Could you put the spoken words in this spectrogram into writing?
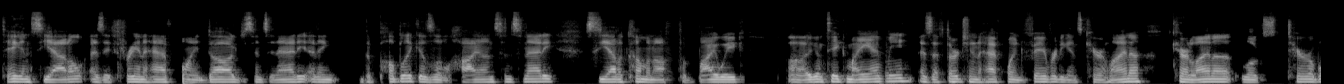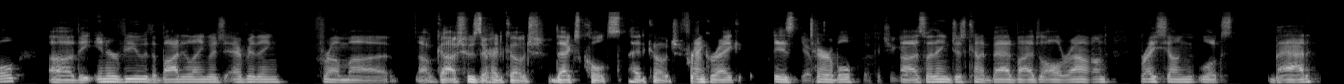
taking Seattle as a three and a half point dog to Cincinnati. I think the public is a little high on Cincinnati. Seattle coming off a bye week. Uh, I'm going to take Miami as a 13 and a half point favorite against Carolina. Carolina looks terrible. Uh, the interview, the body language, everything from uh, oh gosh, who's their head coach? The ex Colts head coach Frank Reich is yep. terrible. Uh, so I think just kind of bad vibes all around. Bryce Young looks bad.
